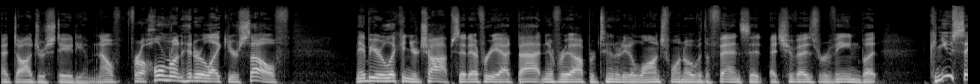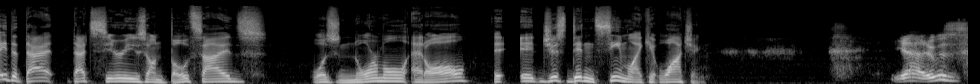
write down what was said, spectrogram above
at Dodger Stadium. Now, for a home run hitter like yourself, maybe you're licking your chops at every at bat and every opportunity to launch one over the fence at, at Chavez Ravine. But can you say that, that that series on both sides was normal at all? It, it just didn't seem like it watching. Yeah, it was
